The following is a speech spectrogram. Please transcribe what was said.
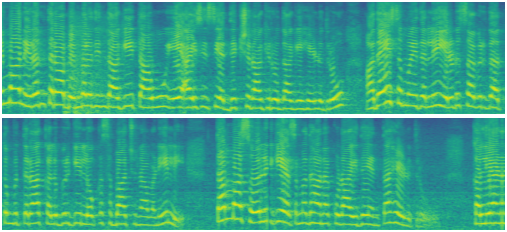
ನಿಮ್ಮ ನಿರಂತರ ಬೆಂಬಲದಿಂದಾಗಿ ತಾವು ಎಐಸಿಸಿ ಅಧ್ಯಕ್ಷರಾಗಿರುವುದಾಗಿ ಹೇಳಿದ್ರು. ಅದೇ ಸಮಯದಲ್ಲಿ ಎರಡು ಸಾವಿರದ ಹತ್ತೊಂಬತ್ತರ ಕಲಬುರಗಿ ಲೋಕಸಭಾ ಚುನಾವಣೆಯಲ್ಲಿ ತಮ್ಮ ಸೋಲಿಗೆ ಅಸಮಾಧಾನ ಕೂಡ ಇದೆ ಅಂತ ಹೇಳಿದ್ರು. ಕಲ್ಯಾಣ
